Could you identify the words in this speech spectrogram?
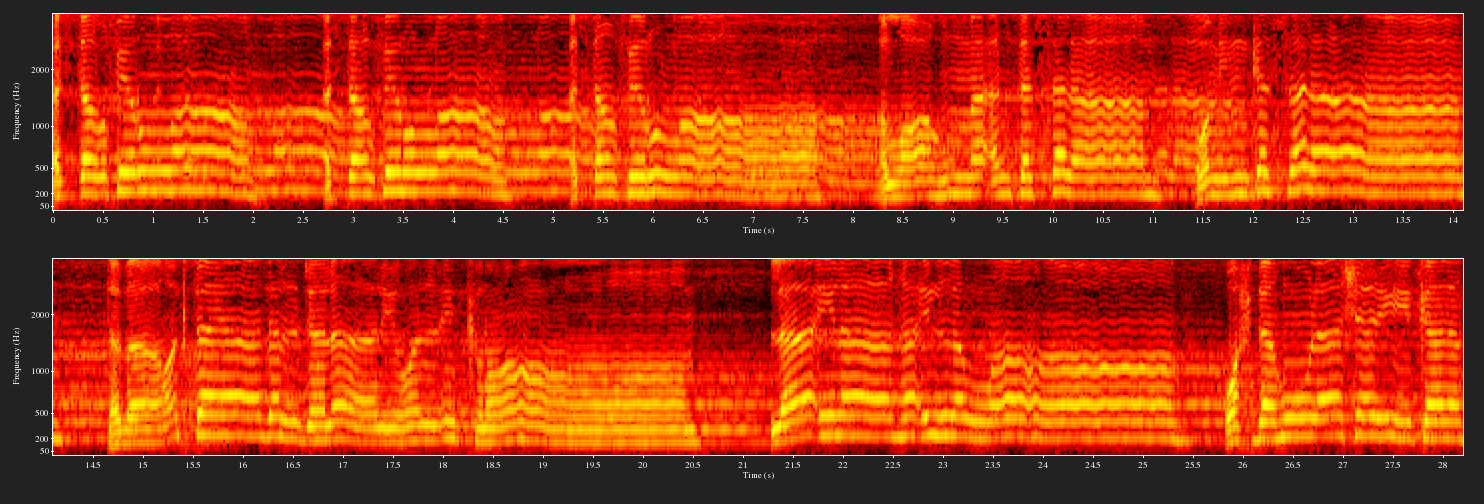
أستغفر الله أستغفر الله أستغفر الله. اللهم أنت السلام ومنك السلام. تباركت يا ذا الجلال والإكرام. لا إله إلا الله وحده لا شريك له.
